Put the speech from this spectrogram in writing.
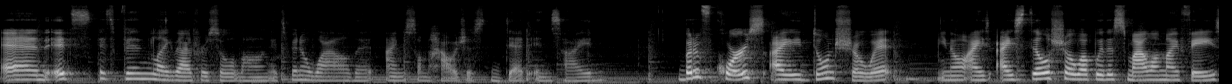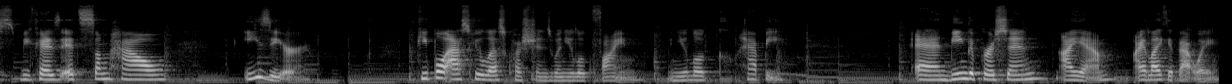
And it's it's been like that for so long. It's been a while that I'm somehow just dead inside. But of course, I don't show it. You know, I, I still show up with a smile on my face because it's somehow easier. People ask you less questions when you look fine, when you look happy. And being the person I am, I like it that way.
